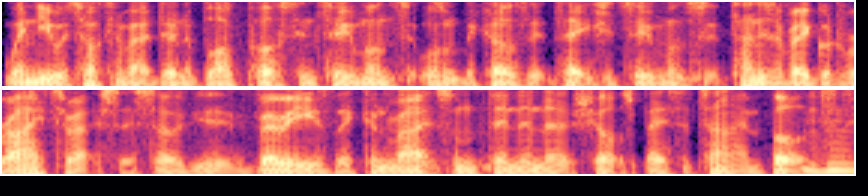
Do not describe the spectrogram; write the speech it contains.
when you were talking about doing a blog post in two months, it wasn't because it takes you two months. Tanya's a very good writer, actually, so you very easily can write something in a short space of time. But mm-hmm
